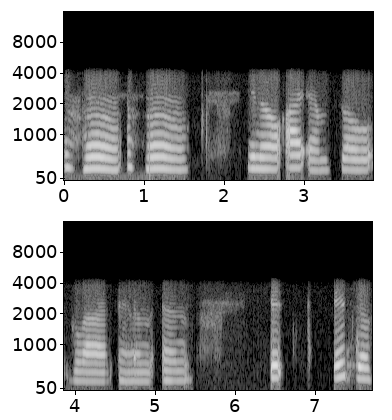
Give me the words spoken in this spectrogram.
Mhm, mhm. You know, I am so glad, and and it it just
